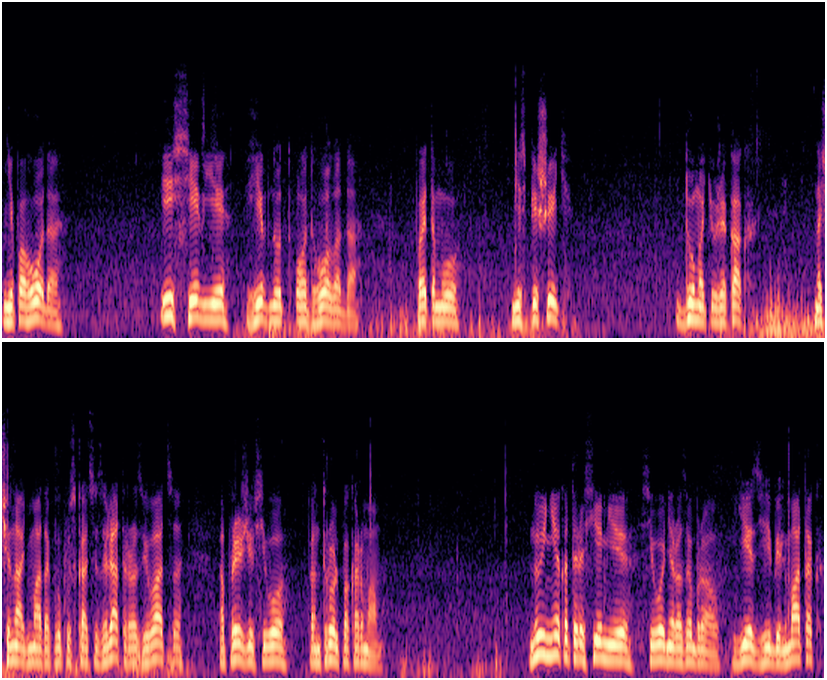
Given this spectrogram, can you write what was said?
непогода, и семьи гибнут от голода. Поэтому не спешить думать уже, как начинать маток выпускать с изолятора, развиваться, а прежде всего контроль по кормам. Ну и некоторые семьи сегодня разобрал. Есть гибель маток.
